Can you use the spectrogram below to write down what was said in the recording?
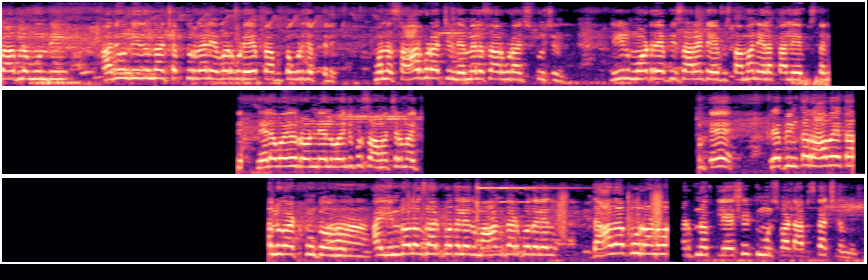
ప్రాబ్లం ఉంది అది ఉంది ఇది ఉందని చెప్తున్నారు కానీ ఎవరు కూడా ఏ ప్రభుత్వం కూడా చెప్తలేదు. మొన్న సార్ కూడా వచ్చిండు ఎమ్మెల్యే సార్ కూడా వచ్చి చూసిండు. నీళ్ళు మోటార్ వేపిస్తారంటే వేపిస్తామా నెల కాళ్ళు వేపిస్తాను నెల పోయి రెండు నెలలు పోయింది ఇప్పుడు సంవత్సరం అవుతుంది రేపు ఇంకా రాబోయే కట్టుకుంటారు ఆ. ఇండ్లకు సరిపోతలేదు మాకు సరిపోతలేదు. దాదాపు రెండు నడుపున ప్లేస్ మున్సిపాలిటీ ఆఫీస్కి వచ్చినాం మేము.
